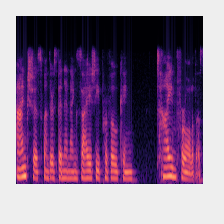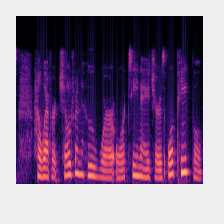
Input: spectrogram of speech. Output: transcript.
anxious when there's been an anxiety provoking time for all of us. However, children who were, or teenagers, or people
